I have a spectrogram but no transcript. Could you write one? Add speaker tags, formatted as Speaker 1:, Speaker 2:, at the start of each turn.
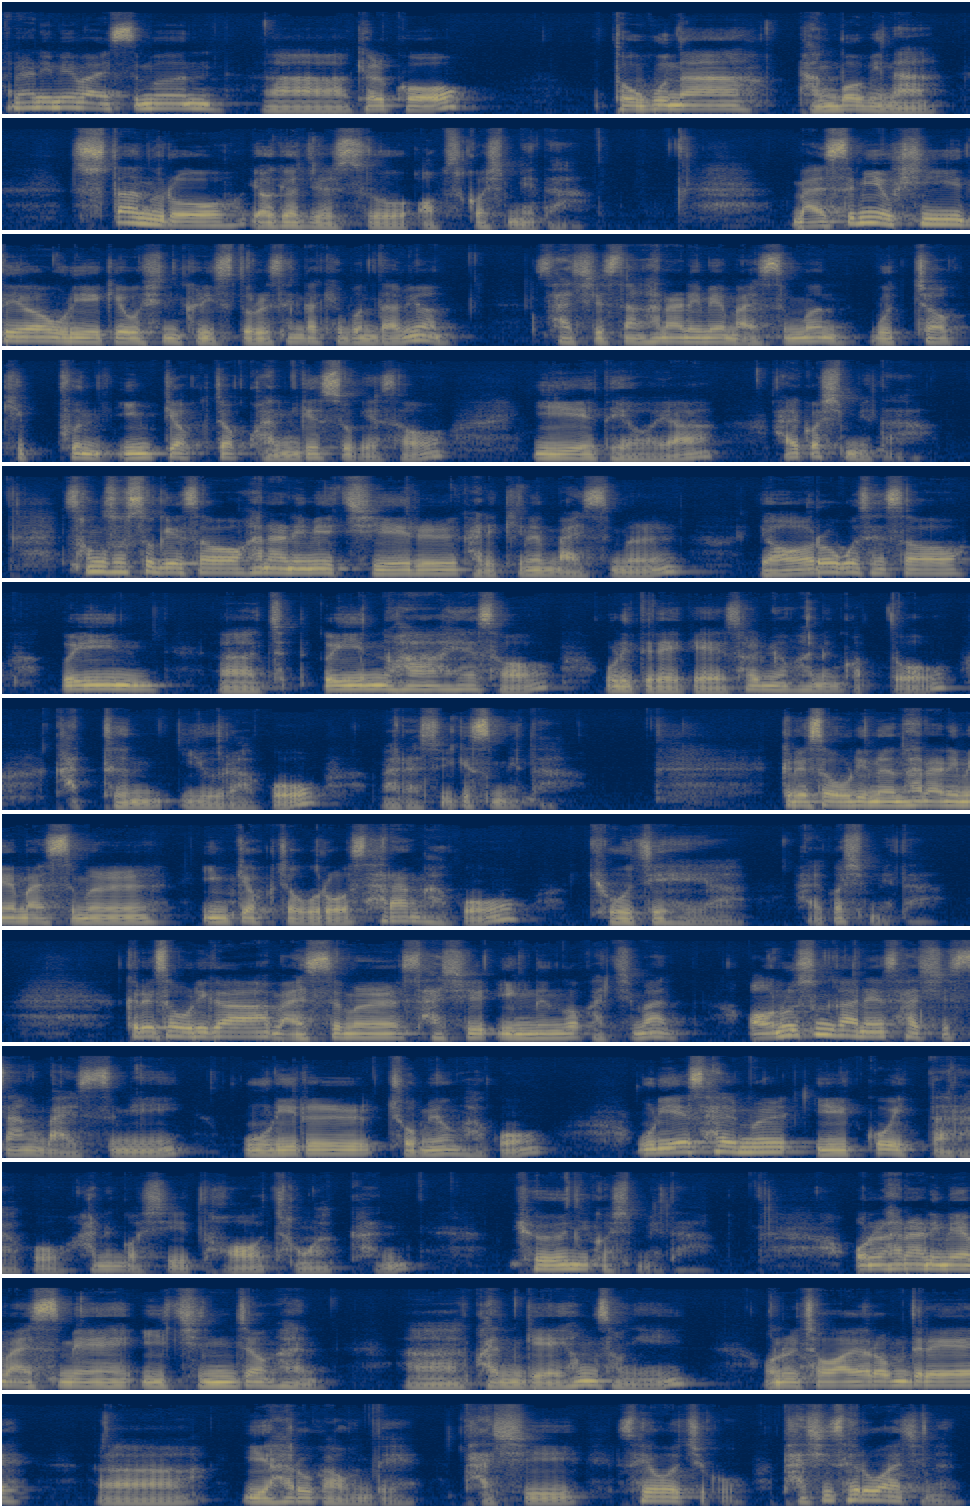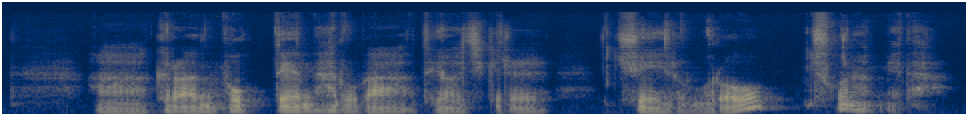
Speaker 1: 하나님의 말씀은 아, 결코 도구나 방법이나 수단으로 여겨질 수 없을 것입니다. 말씀이 육신이 되어 우리에게 오신 그리스도를 생각해 본다면 사실상 하나님의 말씀은 무척 깊은 인격적 관계 속에서 이해되어야 할 것입니다. 성소 속에서 하나님의 지혜를 가리키는 말씀을 여러 곳에서 의인, 아, 의인화해서 우리들에게 설명하는 것도 같은 이유라고 말할 수 있겠습니다. 그래서 우리는 하나님의 말씀을 인격적으로 사랑하고 교제해야 할 것입니다. 그래서 우리가 말씀을 사실 읽는 것 같지만 어느 순간에 사실상 말씀이 우리를 조명하고 우리의 삶을 읽고 있다라고 하는 것이 더 정확한 표현일 것입니다. 오늘 하나님의 말씀의 이 진정한 아, 관계 형성이 오늘 저와 여러분들의 아, 이 하루 가운데 다시 세워지고 다시 새로워지는 아, 그런 복된 하루가 되어지기를 주의 이름으로 축원합니다.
